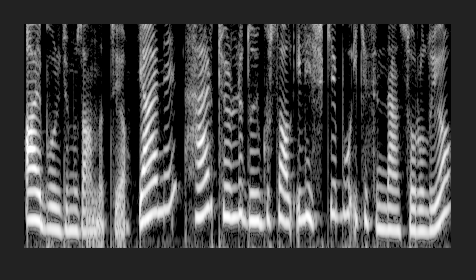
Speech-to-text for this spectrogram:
Ay burcumuz anlatıyor. Yani her türlü duygusal ilişki bu ikisinden soruluyor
